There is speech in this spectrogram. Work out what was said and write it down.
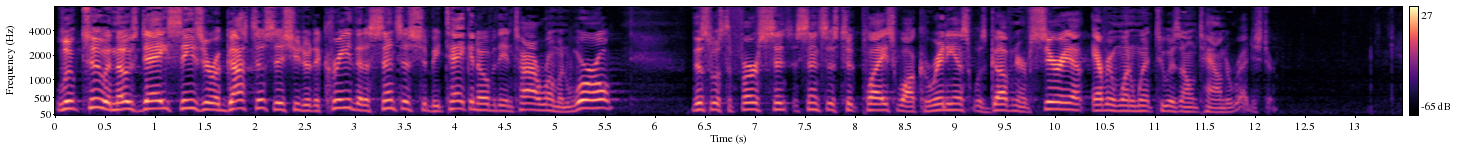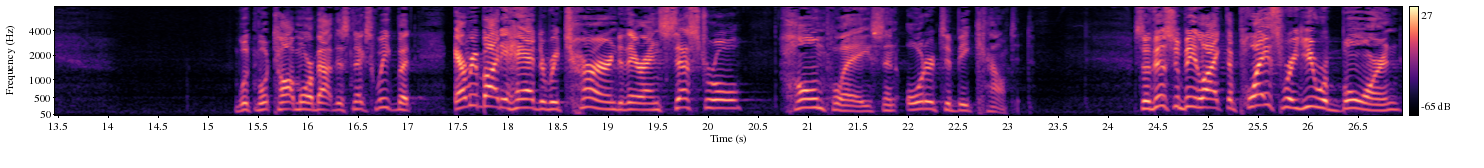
Luke 2, in those days, Caesar Augustus issued a decree that a census should be taken over the entire Roman world. This was the first census took place while Quirinius was governor of Syria. Everyone went to his own town to register. We'll, we'll talk more about this next week, but everybody had to return to their ancestral home place in order to be counted. So this would be like the place where you were born.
